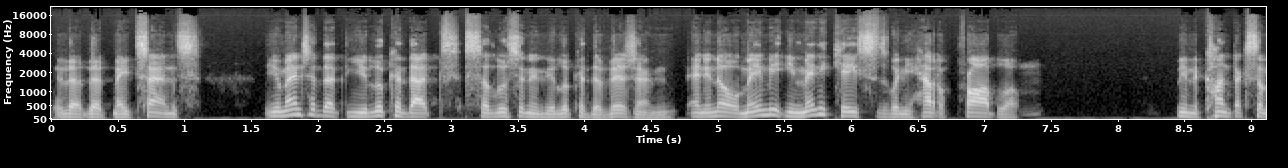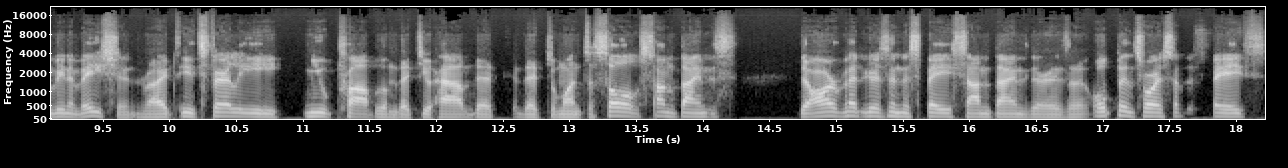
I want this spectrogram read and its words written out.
that, that made sense you mentioned that you look at that solution and you look at the vision. And you know, maybe in many cases when you have a problem in the context of innovation, right? It's fairly new problem that you have that that you want to solve. Sometimes there are vendors in the space, sometimes there is an open source of the space.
